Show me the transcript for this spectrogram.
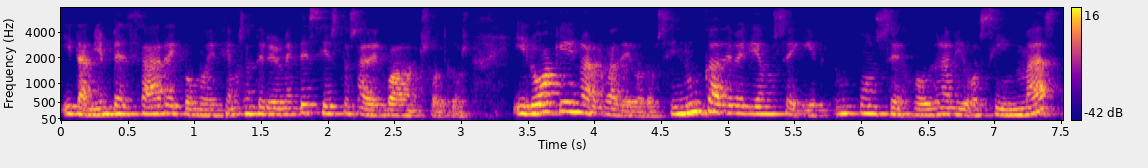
y también pensar, como decíamos anteriormente, si esto es adecuado a nosotros. Y luego aquí hay una regla de oro. Si nunca deberíamos seguir un consejo de un amigo sin más,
